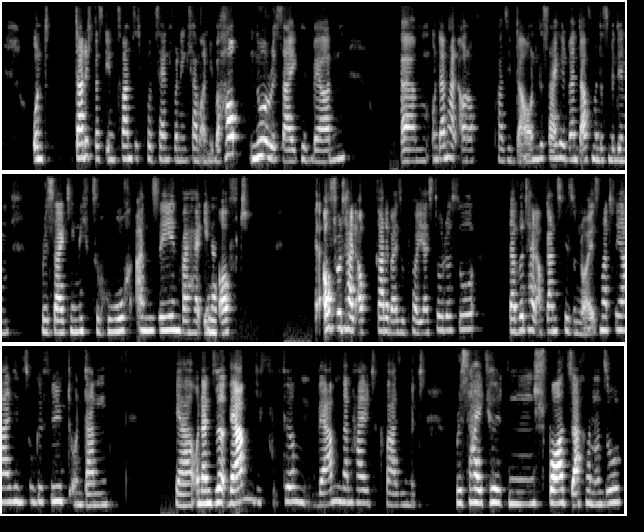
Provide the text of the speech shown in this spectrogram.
Und dadurch, dass eben 20 Prozent von den Klamotten überhaupt nur recycelt werden ähm, und dann halt auch noch quasi downgecycelt werden, darf man das mit dem Recycling nicht zu hoch ansehen, weil halt eben ja. oft oft wird halt auch gerade bei so Polyester oder so, da wird halt auch ganz viel so neues Material hinzugefügt und dann, ja, und dann werben die Firmen werben dann halt quasi mit recycelten Sportsachen und so.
